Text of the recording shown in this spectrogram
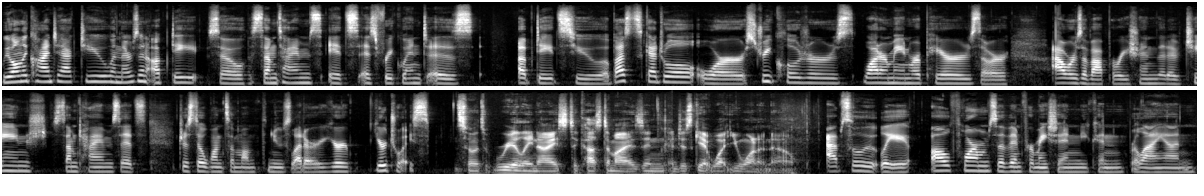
we only contact you when there's an update, so sometimes it's as frequent as updates to a bus schedule or street closures, water main repairs, or hours of operation that have changed. Sometimes it's just a once a month newsletter. Your your choice. So it's really nice to customize and, and just get what you want to know. Absolutely. All forms of information you can rely on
